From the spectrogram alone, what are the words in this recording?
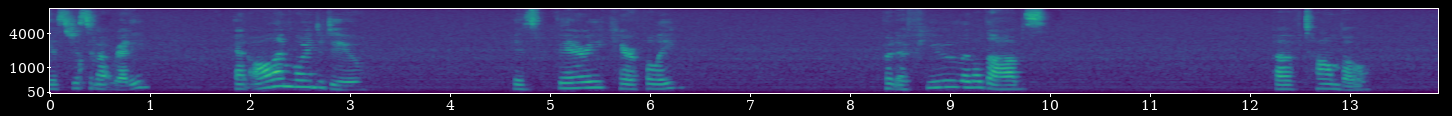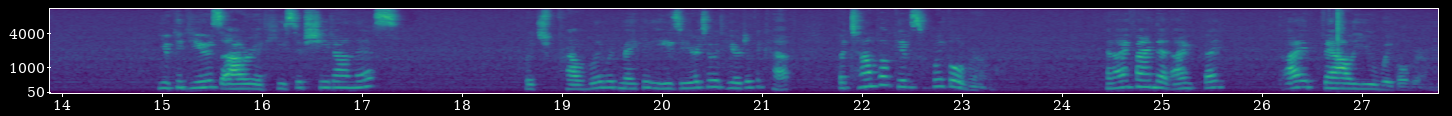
is just about ready. And all I'm going to do is very carefully put a few little daubs of Tombow. You could use our adhesive sheet on this, which probably would make it easier to adhere to the cup. But Tombow gives wiggle room. And I find that I, I, I value wiggle room.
